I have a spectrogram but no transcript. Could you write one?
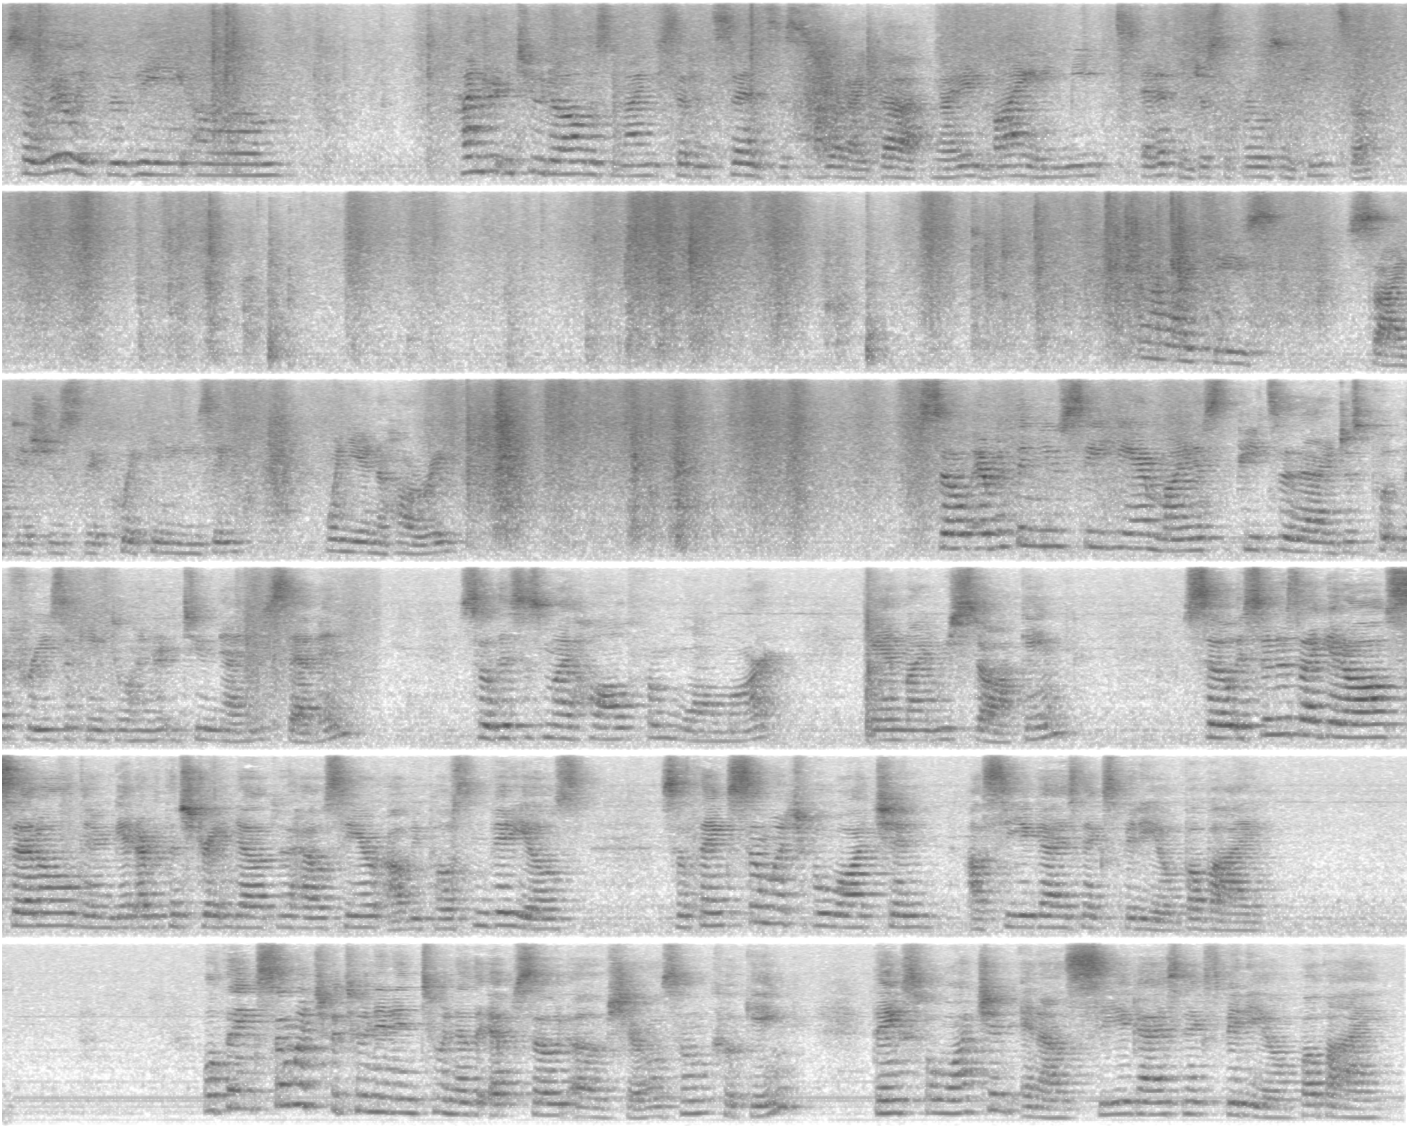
So really for the um, $102.97, this is what I got. And I didn't buy any meats, anything, just the frozen pizza. And I like these side dishes. They're quick and easy when you're in a hurry. So everything you see here, minus the pizza that I just put in the freezer, came to $102.97. So this is my haul from Walmart and my restocking. So as soon as I get all settled and get everything straightened out to the house here, I'll be posting videos. So thanks so much for watching. I'll see you guys next video. Bye-bye. Well, thanks so much for tuning in to another episode of Cheryl's Home Cooking. Thanks for watching and I'll see you guys next video. Bye-bye.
